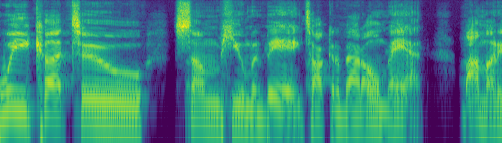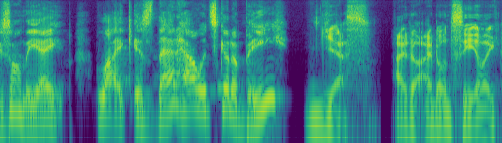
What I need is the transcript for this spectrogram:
we cut to some human being talking about, oh man, my money's on the ape. Like, is that how it's going to be? Yes. I don't, I don't see like,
